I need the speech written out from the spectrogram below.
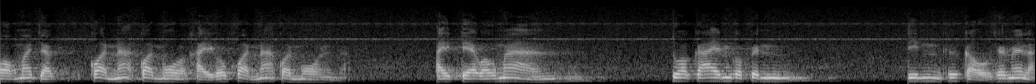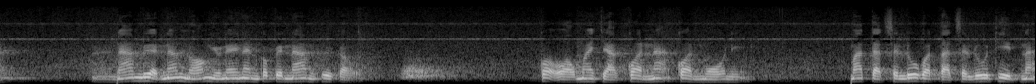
ออกมาจากก้อนหน้าก้อนโมไข่ก็ก้อนหน้าก้อนโมนั่นแหละไข่แตกออกมา ตัวกายมันก็เป็นดินคือเก่าใช่ไหมล่ะ น้ำเลือดน้ำหนองอยู่ในนั่นก็เป็นน้ำคือเก่า ก็ออกมาจากก้อนหน้าก้อนโมนี่ มาตัดสรู้ก็ตัดสรู้ที่หน้า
